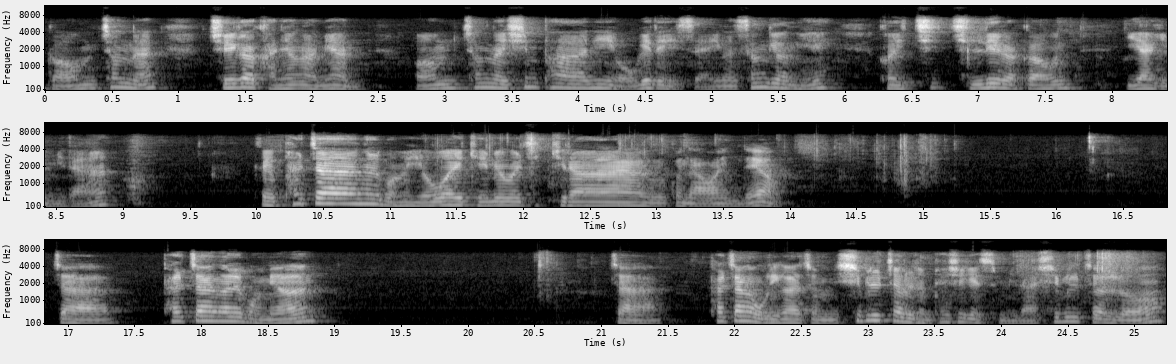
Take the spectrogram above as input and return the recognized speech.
그러니까 엄청난 죄가 간영하면 엄청난 심판이 오게 돼 있어요. 이건 성경이 거의 지- 진리에 가까운 이야기입니다. 그 8장을 보면 여호와의 계명을 지키라 이렇게 나와 있는데요. 자, 8장을 보면 자, 8장은 우리가 좀 11절을 좀 펴시겠습니다. 11절로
